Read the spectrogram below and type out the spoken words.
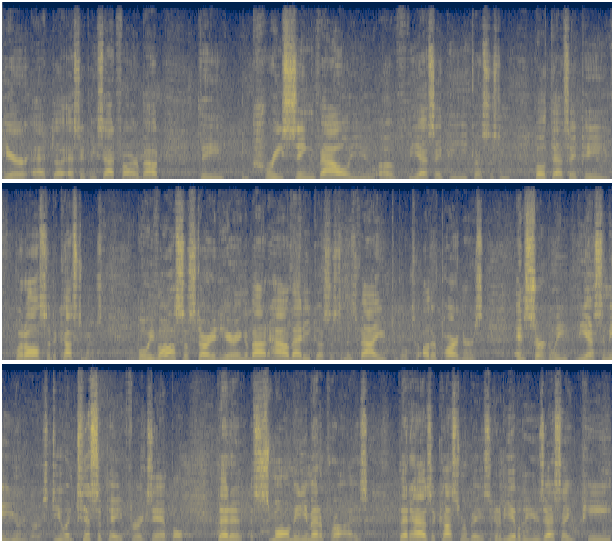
here at uh, SAP Sapphire about the increasing value of the SAP ecosystem, both to SAP, but also to customers. But we've also started hearing about how that ecosystem is valuable to other partners, and certainly the SME universe. Do you anticipate, for example, that a, a small, medium enterprise that has a customer base is going to be able to use SAP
